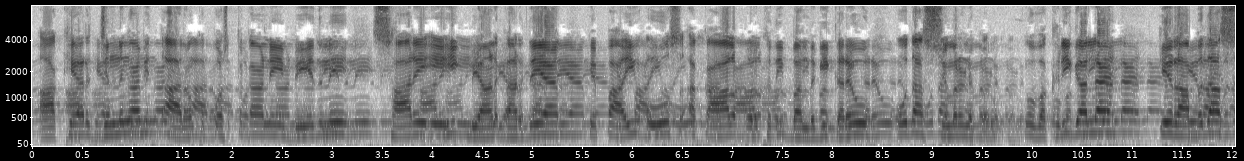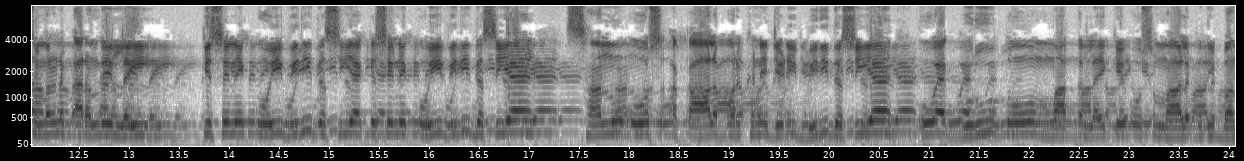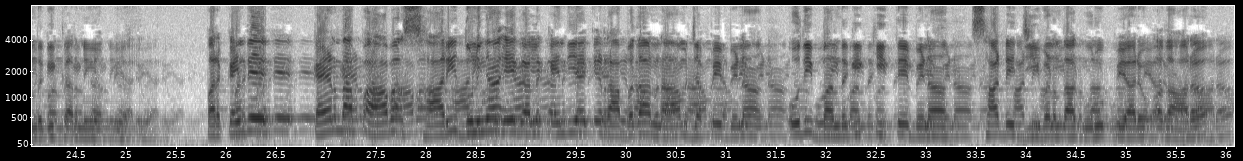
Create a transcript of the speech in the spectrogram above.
ਆਖਿਰ ਜਿੰਨੀਆਂ ਵੀ ਧਾਰਮਿਕ ਪੁਸਤਕਾਂ ਨੇ, ਵੇਦ ਨੇ, ਸਾਰੇ ਇਹੀ ਬਿਆਨ ਕਰਦੇ ਆ ਕਿ ਭਾਈ ਉਸ ਅਕਾਲ ਪੁਰਖ ਦੀ ਬੰਦਗੀ ਕਰਿਓ, ਉਹਦਾ ਸਿਮਰਨ ਕਰੋ। ਉਹ ਵੱਖਰੀ ਗੱਲ ਹੈ ਕਿ ਰੱਬ ਦਾ ਸਿਮਰਨ ਕਰਨ ਦੇ ਲਈ ਕਿਸੇ ਨੇ ਕੋਈ ਵਿਧੀ ਦੱਸੀ ਹੈ, ਕਿਸੇ ਨੇ ਕੋਈ ਵਿਧੀ ਦੱਸੀ ਹੈ, ਸਾਨੂੰ ਉਸ ਅਕਾਲ ਪੁਰਖ ਨੇ ਜਿਹੜੀ ਵਿਧੀ ਦੱਸੀ ਹੈ, ਉਹ ਹੈ ਗੁਰੂ ਤੋਂ ਮੱਤ ਲੈ ਕੇ ਉਸ ਮਾਲਕ ਦੀ ਬੰਦਗੀ ਕਰਨੀ ਆ ਪਿਆਰਿਓ। ਪਰ ਕਹਿੰਦੇ ਕਹਿਣ ਦਾ ਭਾਵ ਸਾਰੀ ਦੁਨੀਆ ਇਹ ਗੱਲ ਕਹਿੰਦੀ ਹੈ ਕਿ ਰੱਬ ਦਾ ਨਾਮ ਜਪੇ ਬਿਨਾ ਉਹਦੀ ਬੰਦਗੀ ਕੀਤੇ ਬਿਨਾ ਸਾਡੇ ਜੀਵਨ ਦਾ ਗੁਰੂ ਪਿਆਰਿਓ ਆਧਾਰ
